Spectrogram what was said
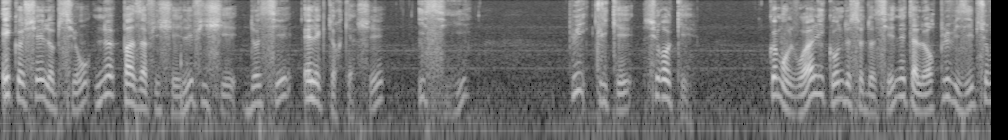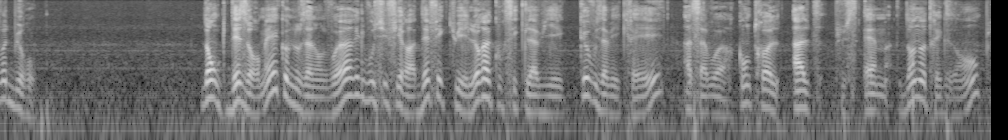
et cochez l'option Ne pas afficher les fichiers dossiers et lecteurs cachés ici, puis cliquez sur OK. Comme on le voit, l'icône de ce dossier n'est alors plus visible sur votre bureau. Donc désormais, comme nous allons le voir, il vous suffira d'effectuer le raccourci clavier que vous avez créé à savoir CTRL ALT plus M dans notre exemple,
